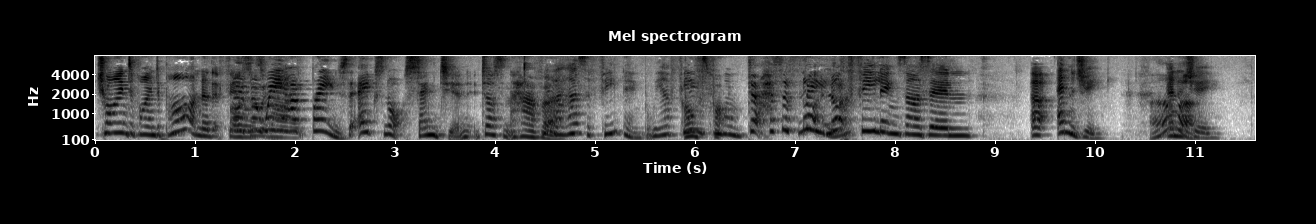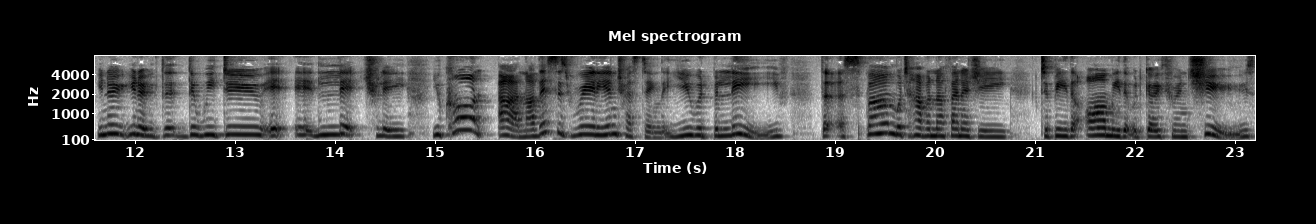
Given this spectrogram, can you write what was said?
trying to find a partner that feels Also, we right. have brains. The egg's not sentient. It doesn't have Well, it a. has a feeling, but we have Oh, feelings from fuck. That has a not, feeling. not feelings as in uh, energy. Ah. Energy. You know, you know that that we do it. It literally you can't. Ah, now this is really interesting that you would believe that a sperm would have enough energy to be the army that would go through and choose,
